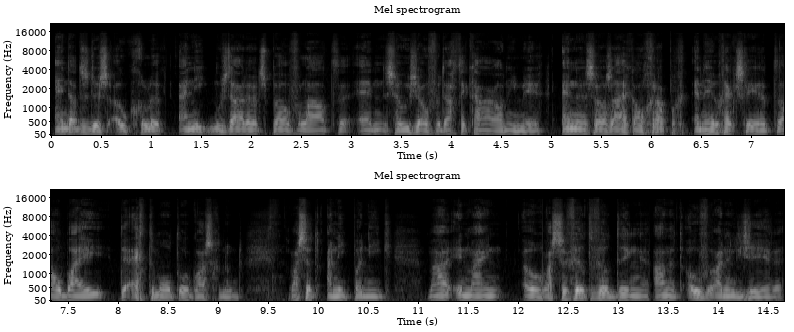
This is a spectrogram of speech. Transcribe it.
En dat is dus ook gelukt. Aniek moest daardoor het spel verlaten. En sowieso verdacht ik haar al niet meer. En zoals eigenlijk al grappig en heel gekscherend al bij de echte mol ook was genoemd, was het Aniek Paniek. Maar in mijn oog was er veel te veel dingen aan het overanalyseren.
